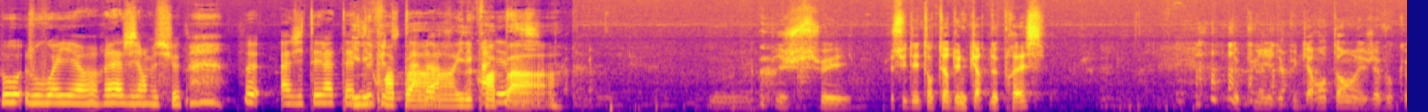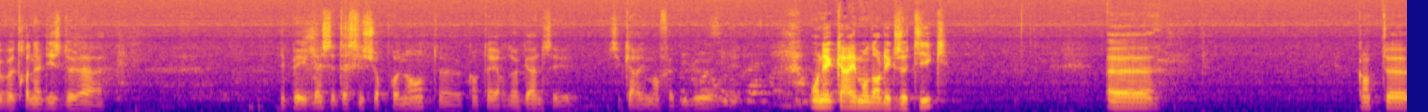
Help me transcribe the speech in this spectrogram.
Vous, je vous voyez euh, réagir, monsieur. Euh, agiter la tête. Il n'y croit pas. Il n'y croit pas. Je suis, je suis détenteur d'une carte de presse depuis, depuis 40 ans et j'avoue que votre analyse de la, des pays de l'Est est assez surprenante. Euh, quant à Erdogan, c'est carrément fabuleux. On est, on est carrément dans l'exotique. Euh, quand, euh,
